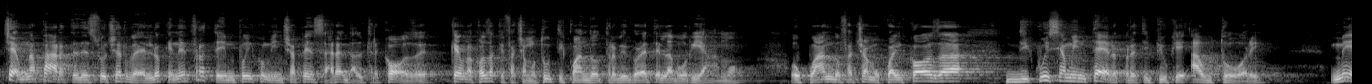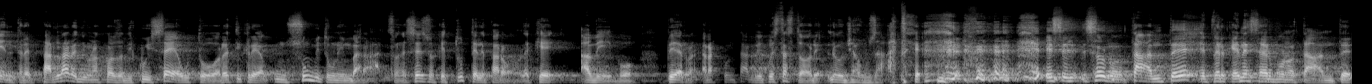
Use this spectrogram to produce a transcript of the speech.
c'è una parte del suo cervello che nel frattempo incomincia a pensare ad altre cose, che è una cosa che facciamo tutti quando, tra virgolette, lavoriamo o quando facciamo qualcosa di cui siamo interpreti più che autori. Mentre parlare di una cosa di cui sei autore ti crea un, subito un imbarazzo, nel senso che tutte le parole che avevo per raccontarvi questa storia le ho già usate e se sono tante è perché ne servono tante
